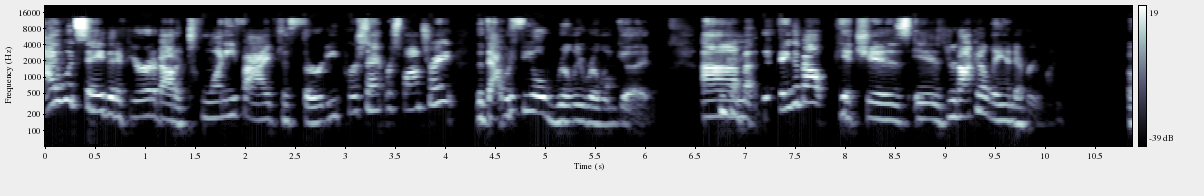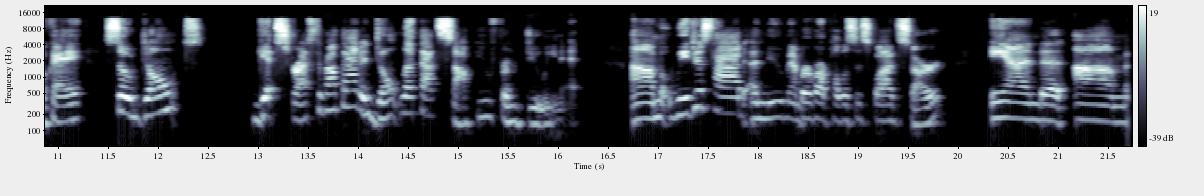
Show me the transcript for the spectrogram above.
I would say that if you're at about a 25 to 30% response rate, that that would feel really, really good. Um, okay. The thing about pitches is you're not going to land everyone. Okay. So don't get stressed about that and don't let that stop you from doing it. Um, we just had a new member of our publicist squad start and, um,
